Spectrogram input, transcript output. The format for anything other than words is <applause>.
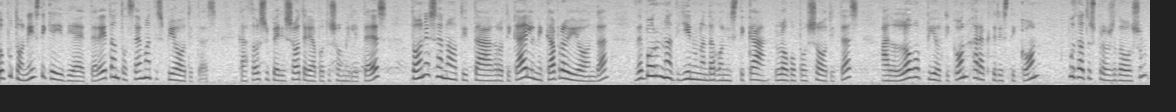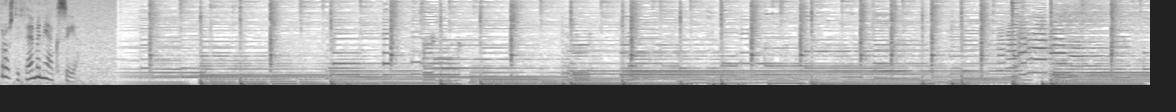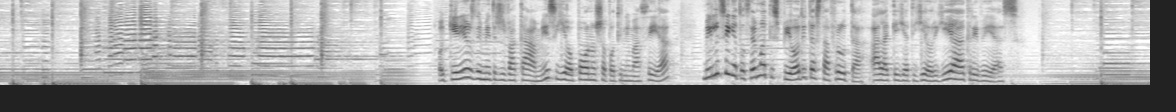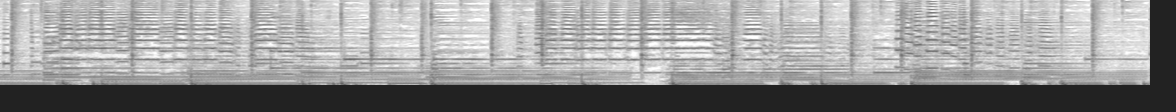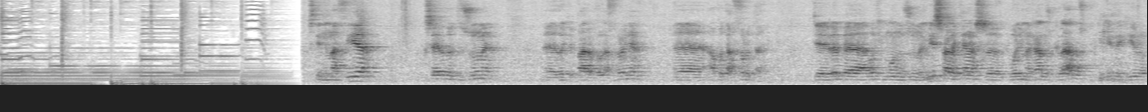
Αυτό που τονίστηκε ιδιαίτερα ήταν το θέμα της ποιότητας, καθώς οι περισσότεροι από τους ομιλητές τόνισαν ότι τα αγροτικά ελληνικά προϊόντα δεν μπορούν να γίνουν ανταγωνιστικά λόγω ποσότητας, αλλά λόγω ποιοτικών χαρακτηριστικών που θα τους προσδώσουν προστιθέμενη αξία. Ο κύριος Δημήτρης Βακάμης, γεωπόνος από την Ημαθία, μίλησε για το θέμα της ποιότητας στα φρούτα, αλλά και για τη γεωργία ακριβίας. Στην Ημαθία ξέρετε ότι ζούμε ε, εδώ και πάρα πολλά χρόνια ε, από τα φρούτα. Και βέβαια όχι μόνο ζούμε εμείς, αλλά και ένας ε, πολύ μεγάλος κλάδος που κινείται γύρω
